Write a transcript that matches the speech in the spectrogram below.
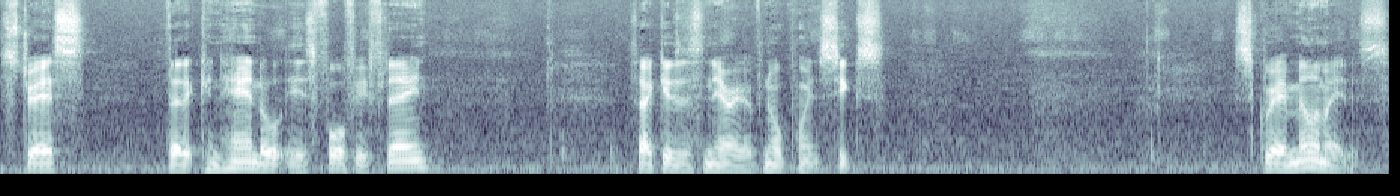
stress that it can handle is 415 so that gives us an area of 0.6 square millimeters.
